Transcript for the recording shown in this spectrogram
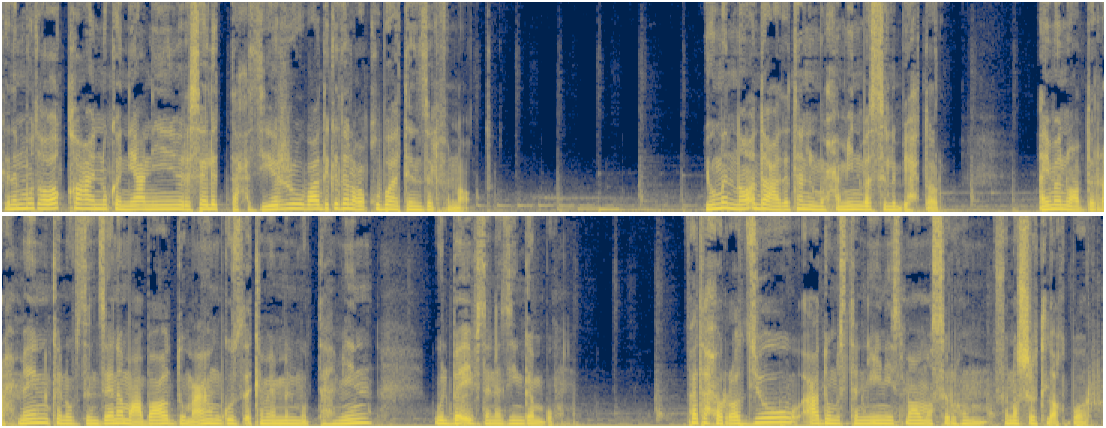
كان المتوقع إنه كان يعني رسالة تحذير وبعد كده العقوبة هتنزل في النقد. يوم النقد عادة المحامين بس اللي بيحضروا. أيمن وعبد الرحمن كانوا في زنزانة مع بعض ومعاهم جزء كمان من المتهمين والباقي في زنازين جنبهم. فتحوا الراديو قعدوا مستنيين يسمعوا مصيرهم في نشرة الأخبار.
